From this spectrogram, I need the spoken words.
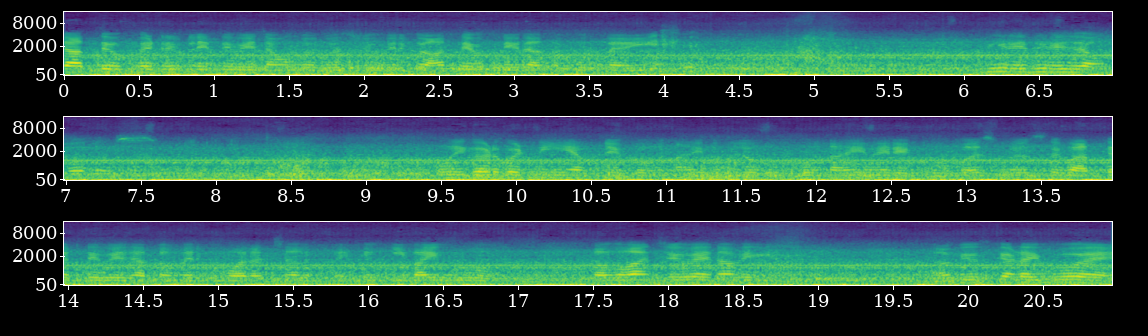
जाते वक्त मैं ट्रिप लेते हुए जाऊँगा बस, जो मेरे को आते वक्त दे रहा था कुत्ता है। धीरे धीरे जाऊँगा बस। कोई गड़बड़ नहीं है अपने को, ना ही तुम लोगों को, ना ही मेरे को। बस मैं उससे बात करते हुए जाता हूँ, मेरे को बहुत अच्छा लगता है, क्योंकि भाई वो भगवान जो है ना मेरी अभी उसका टाइम वो है।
